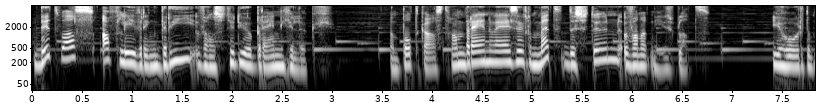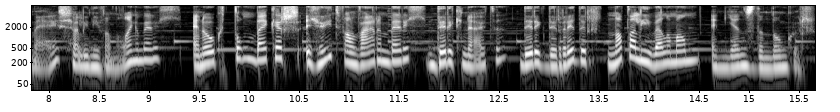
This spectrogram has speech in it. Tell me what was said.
Dit was aflevering 3 van Studio Brein Geluk. Een podcast van Breinwijzer met de steun van het Nieuwsblad. Je hoorde mij, Shalini van Langenberg, en ook Tom Bekkers, Griet van Varenberg, Dirk Nuiten, Dirk de Ridder, Nathalie Welleman en Jens den Donker.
